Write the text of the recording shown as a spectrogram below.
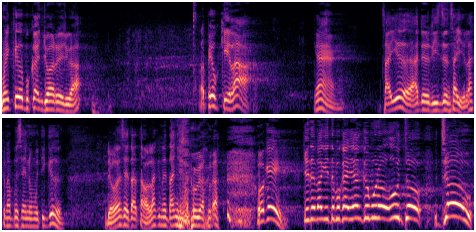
Mereka bukan juara juga. Tapi okey lah. Kan? Saya ada reason saya lah kenapa saya nombor tiga. Dia orang saya tak tahulah kena tanya dia orang lah. Okey, kita bagi tepukan yang gemuruh untuk Joe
